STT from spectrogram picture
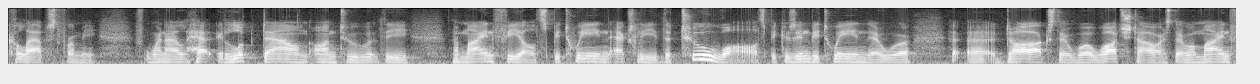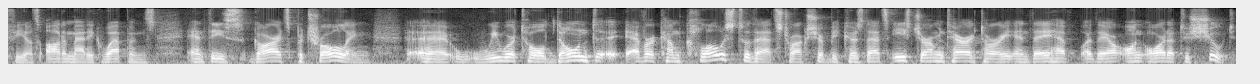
collapsed for me when I had looked down onto the, the minefields between actually the two walls, because in between there were uh, uh docks, there were watchtowers, there were minefields, automatic weapons, and these guards patrolling. Uh, we were told, don't ever come close to that structure because that's East German territory and they, have, they are on order to shoot.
